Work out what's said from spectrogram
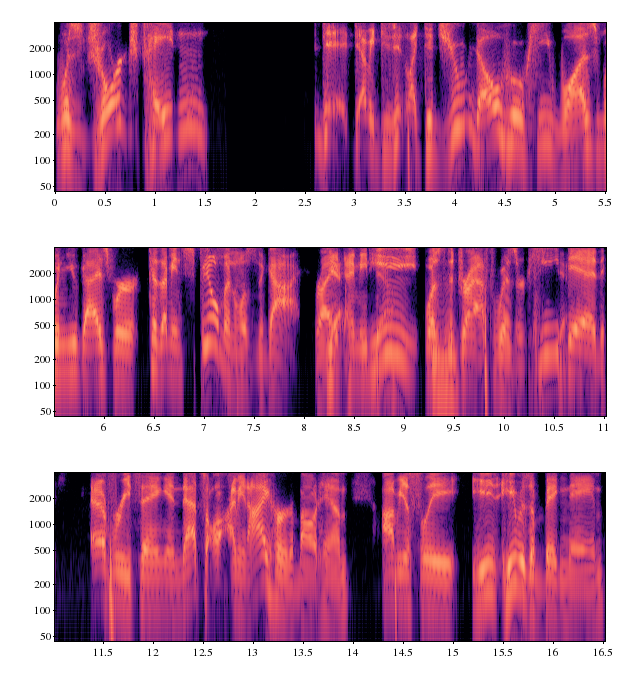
was George Paton? Did, I mean, did like, did you know who he was when you guys were? Because I mean, Spielman was the guy, right? Yeah, I mean, he was the mm-hmm. draft wizard. He Yeah. did everything, and that's all. I mean, I heard about him. Obviously, he he was a big name.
